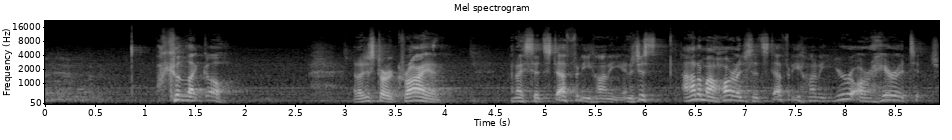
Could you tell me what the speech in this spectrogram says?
I couldn't let go. And I just started crying. And I said, Stephanie, honey. And it just out of my heart, I just said, Stephanie, honey, you're our heritage.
